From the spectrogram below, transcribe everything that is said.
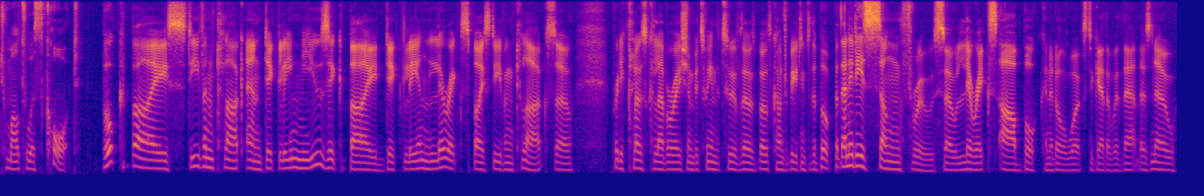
tumultuous court Book by Stephen Clark and Dick Lee, music by Dick Lee, and lyrics by Stephen Clark. So, pretty close collaboration between the two of those, both contributing to the book. But then it is sung through, so lyrics are book, and it all works together with that. There's no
